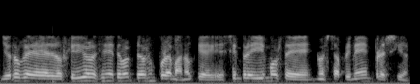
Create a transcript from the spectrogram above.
yo creo que los críticos de cine tenemos un problema, ¿no? Que siempre vivimos de nuestra primera impresión.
